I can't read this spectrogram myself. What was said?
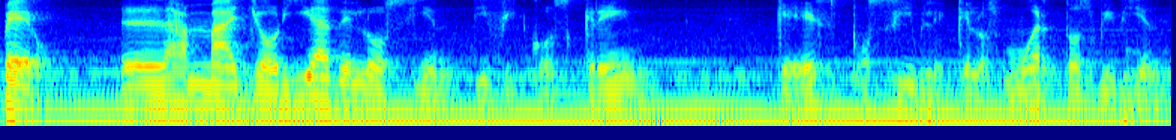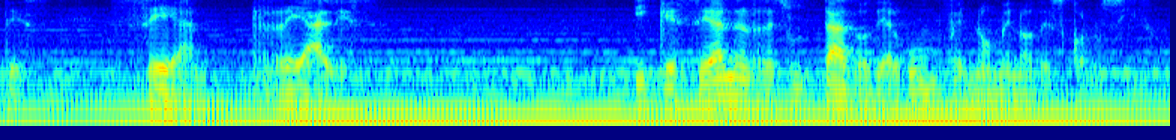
Pero la mayoría de los científicos creen que es posible que los muertos vivientes sean reales y que sean el resultado de algún fenómeno desconocido.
